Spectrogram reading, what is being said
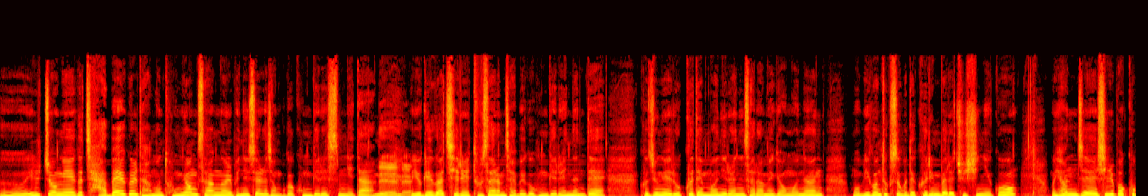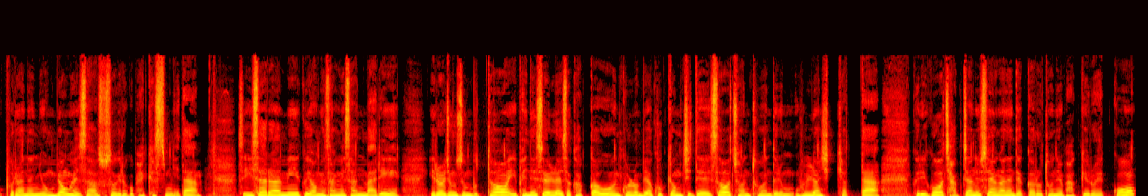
그 일종의 그 자백을 담은 동영상을 베네수엘라 정부가 공개를 했습니다. 네네. 6일과 7일 두 사람 자백을 공개를 했는데 그 중에 루크 덴먼이라는 사람의 경우는 뭐 미군 특수부대 그린베르 출신이고 뭐 현재 실버코프라는 용병 회사 소속이라고 밝혔습니다. 그래서 이 사람이 그 영상에서 한 말이 1월 중순부터 이 베네수엘라에서 가까운 콜롬비아 국경 지대에서 전투원들을 훈련시켰다. 그리고 작전을 수행하는 대가로 돈을 받기로 했고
